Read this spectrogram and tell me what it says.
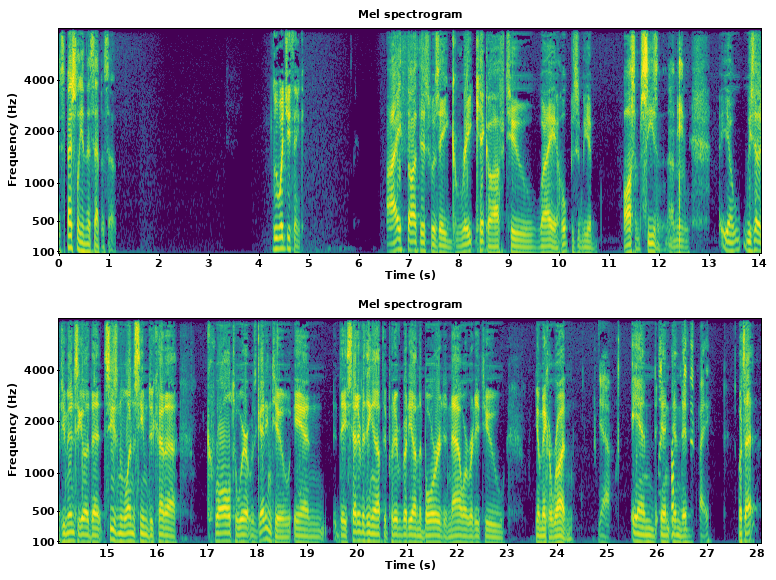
especially in this episode. Lou, what'd you think? I thought this was a great kickoff to what I hope is going to be an awesome season. I mm-hmm. mean, you know, we said a few minutes ago that season one seemed to kind of crawl to where it was getting to, and they set everything up. They put everybody on the board, and now we're ready to, you know, make a run. Yeah. And and and in a then way. what's that?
